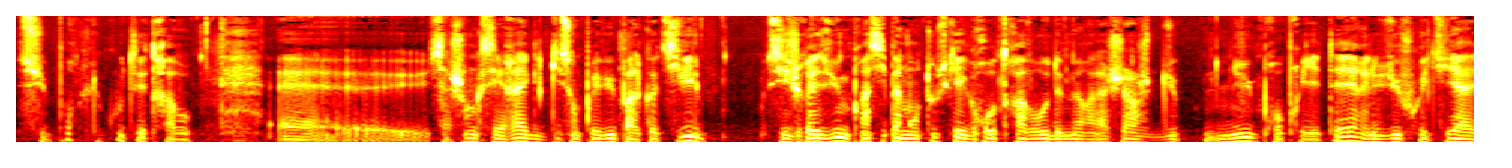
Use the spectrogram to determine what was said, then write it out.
supporte le coût de ces travaux. sachant que ces règles qui sont prévues par le Code civil si je résume principalement tout ce qui est gros travaux demeure à la charge du nu propriétaire et l'usufruitier a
